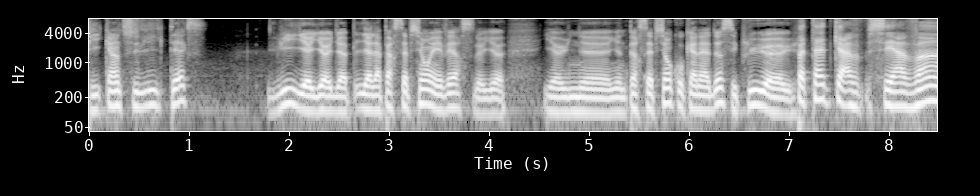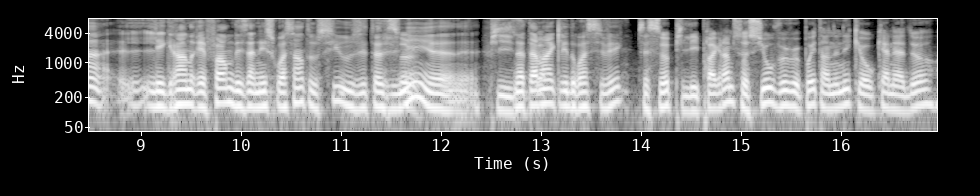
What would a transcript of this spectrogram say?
Puis quand tu lis le texte, lui, il y a, il y a- il y a- il y a la perception inverse. là. Il, y a, il y a une, il y a une perception qu'au Canada, c'est plus. euh, Peut-être que c'est avant les grandes réformes des années 60 aussi aux États-Unis, euh, notamment avec les droits civiques. C'est ça. Puis les programmes sociaux, veut, veut pas, étant donné qu'au Canada,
